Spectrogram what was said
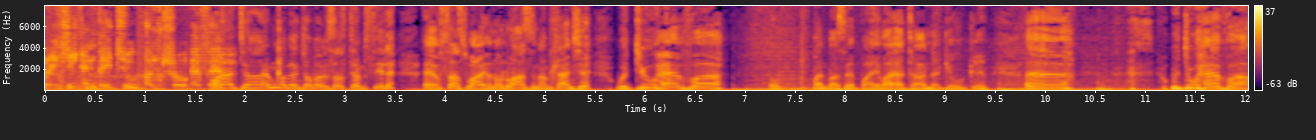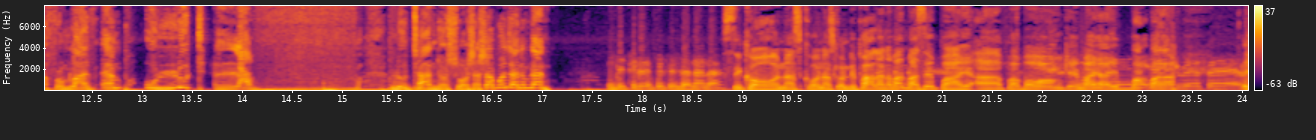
Reggie and Petu on True FM. Alright, uh, emnqabeni njengoba besasithembisile eh usaziwayo nolwazi namhlanje we do have uh oh bantu basebhayi bayathanda ke uclaim. Uh we do have uh, from Live Amp uLoot Love. Luthando Shosha. Shabu njani mntana? Ndiphile futhi njani na? Sikhona sikhona sikhona ndiphala nabantu basebhayi apha bonke bayayi ba- ba- True FM.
